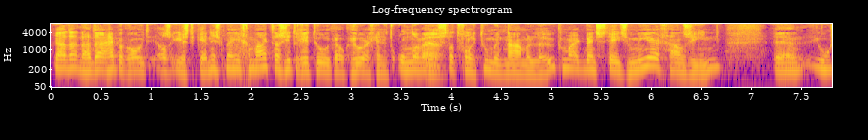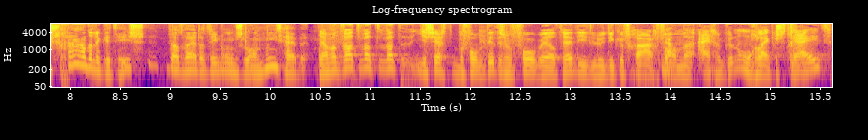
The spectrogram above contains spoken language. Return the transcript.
Ja, nou, daar heb ik ooit als eerste kennis mee gemaakt. Daar zit de retorica ook heel erg in het onderwijs. Ja. Dat vond ik toen met name leuk. Maar ik ben steeds meer gaan zien uh, hoe schadelijk het is dat wij dat in ons land niet hebben. Ja, want wat, wat, wat je zegt bijvoorbeeld, dit is een voorbeeld, hè, die ludieke vraag van ja. uh, eigenlijk een ongelijke strijd.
